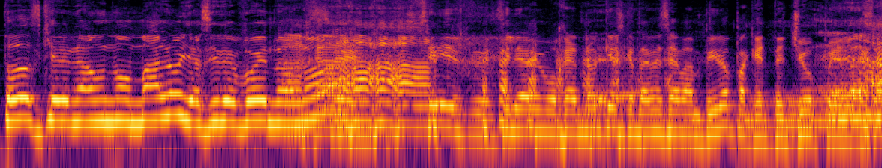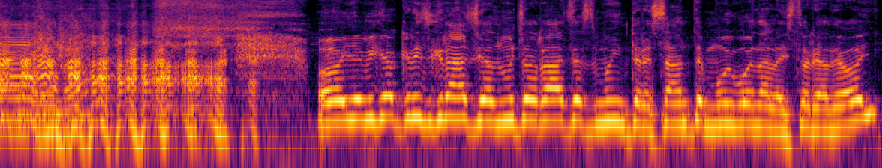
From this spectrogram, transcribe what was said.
todos quieren a uno malo y así de bueno, ¿no? Sí, a mi mujer, no quieres que también sea vampiro para que te chupe la sangre, ¿no? Oye, amigo Chris, gracias, muchas gracias. Muy interesante, muy buena la historia de hoy.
